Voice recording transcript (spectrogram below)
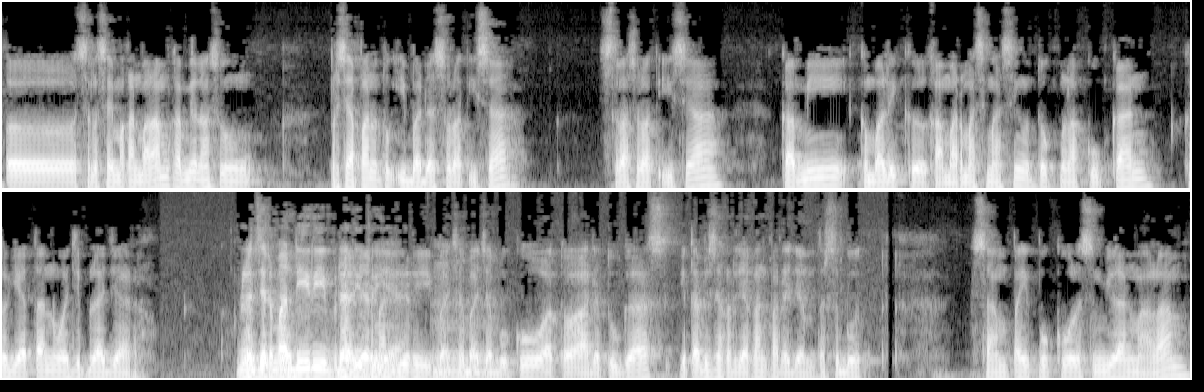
eh, selesai makan malam kami langsung persiapan untuk ibadah sholat isya. Setelah sholat isya kami kembali ke kamar masing-masing untuk melakukan kegiatan wajib belajar. Belajar mandiri berarti Belajar ya? mandiri, baca-baca buku atau ada tugas, kita bisa kerjakan pada jam tersebut. Sampai pukul 9 malam,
